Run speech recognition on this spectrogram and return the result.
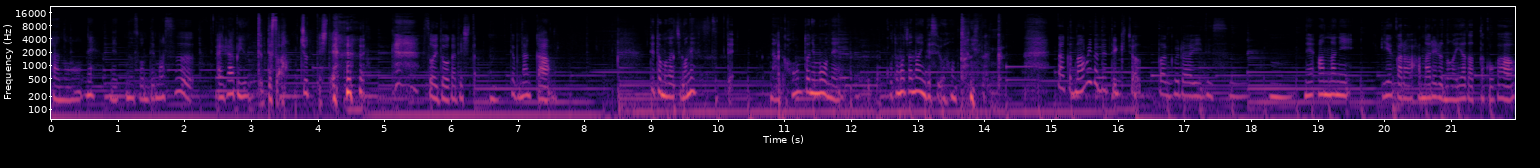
あのねね望んでます。I love you って言ってさチュッてして。そういう動画でした、うん、でもなんかで友達もねつってなんか本当にもうね子供じゃないんですよ本当に。なんかなんか涙出てきちゃったぐらいです、うん。ね、あんなに家から離れるのが嫌だった子が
